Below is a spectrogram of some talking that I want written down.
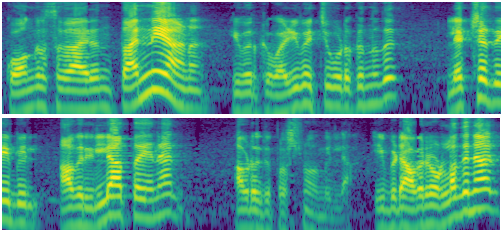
കോൺഗ്രസ്സുകാരും തന്നെയാണ് ഇവർക്ക് വഴിവെച്ച് കൊടുക്കുന്നത്. ലക്ഷദ്വീപിൽ അവരില്ലാത്തതിനാൽ അവിടെ ഒരു പ്രശ്നവുമില്ല. ഇവിടെ അവരുള്ളതിനാൽ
